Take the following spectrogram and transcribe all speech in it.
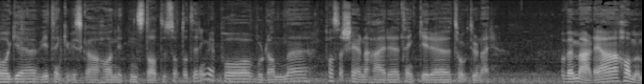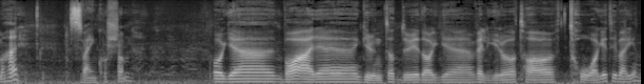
Og eh, vi tenker vi skal ha en liten statusoppdatering på hvordan eh, passasjerene her tenker togturen er. Og hvem er det jeg har med meg her? Svein Korsan. Og hva er grunnen til at du i dag velger å ta toget til Bergen?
